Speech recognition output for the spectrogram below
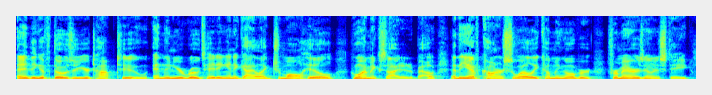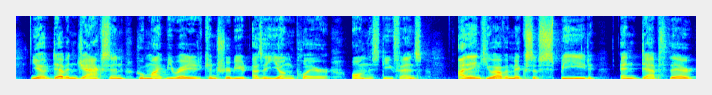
And I think if those are your top two, and then you're rotating in a guy like Jamal Hill, who I'm excited about, and then you have Connor Soelle coming over from Arizona State, you have Devon Jackson, who might be ready to contribute as a young player on this defense. I think you have a mix of speed and depth there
